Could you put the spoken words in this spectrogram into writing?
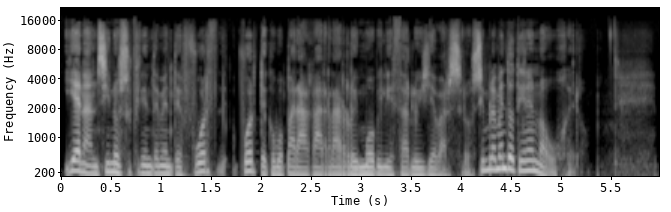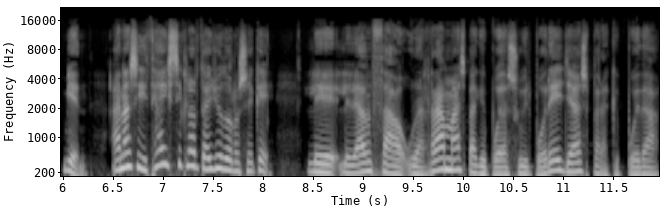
Y Anansi no es suficientemente fuerte, fuerte como para agarrarlo, inmovilizarlo y llevárselo. Simplemente tiene un agujero. Bien, Anansi dice, ay, sí, claro, te ayudo, no sé qué le, lanza unas ramas para que pueda subir por ellas, para que pueda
